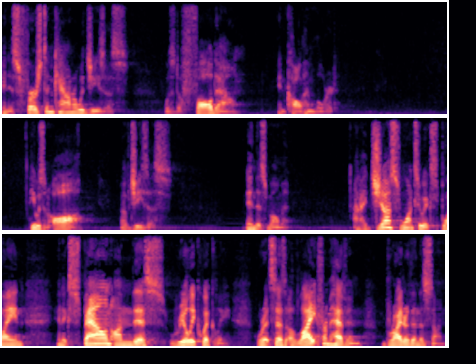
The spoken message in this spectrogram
in his first encounter with Jesus was to fall down and call him Lord. He was in awe of Jesus in this moment. And I just want to explain and expound on this really quickly, where it says, A light from heaven brighter than the sun.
